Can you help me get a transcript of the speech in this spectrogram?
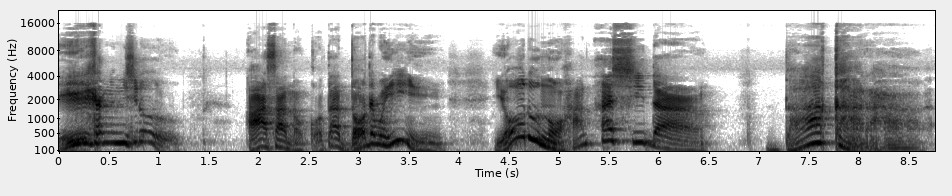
いい加減にしろ。朝のことはどうでもいい。夜の話だ。だから。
